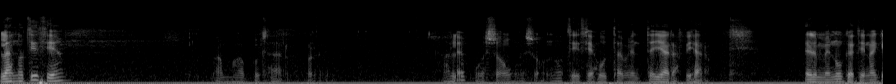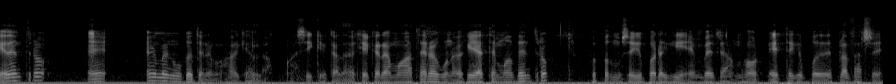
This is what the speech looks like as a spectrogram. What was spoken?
Las noticias. Vamos a pulsar por pues son eso, noticias justamente y ahora fijaros el menú que tiene aquí adentro es el menú que tenemos aquí al lado. Así que cada vez que queramos hacer alguna vez que ya estemos dentro pues podemos seguir por aquí en vez de a lo mejor este que puede desplazarse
